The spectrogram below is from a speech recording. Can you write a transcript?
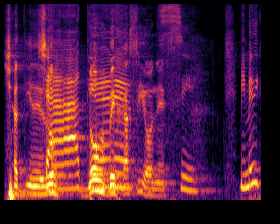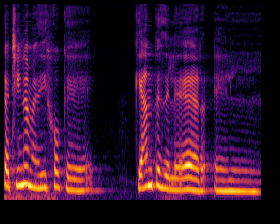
Ya tiene Ya dos, dos vejaciones. Sí. Mi médica china me dijo que, que antes de leer el...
